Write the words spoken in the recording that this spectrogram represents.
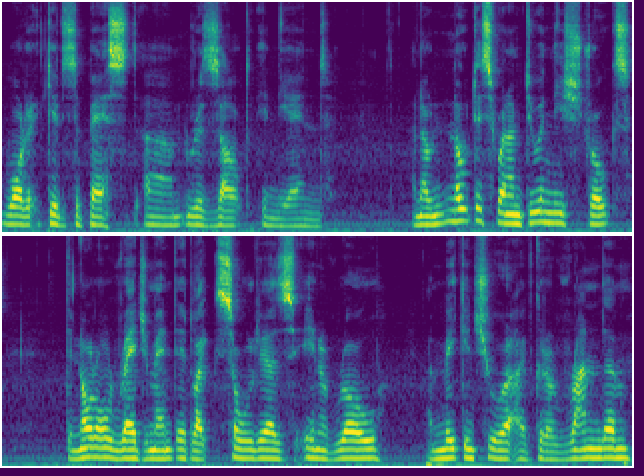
what it gives the best um, result in the end. And now notice when I'm doing these strokes, they're not all regimented like soldiers in a row. I'm making sure I've got a random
